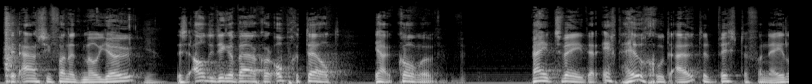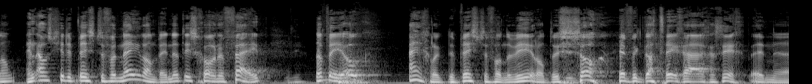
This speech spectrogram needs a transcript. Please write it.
ten aanzien van het milieu. Dus al die dingen bij elkaar opgeteld... Ja, komen wij twee er echt heel goed uit. Het beste van Nederland. En als je de beste van Nederland bent, dat is gewoon een feit... dan ben je ook eigenlijk de beste van de wereld. Dus zo heb ik dat tegen haar gezegd. En uh,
